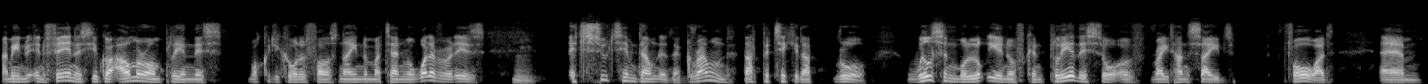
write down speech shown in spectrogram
I mean, in fairness, you've got Almiron playing this. What could you call it? False nine, number ten role, whatever it is. Hmm. It suits him down to the ground. That particular role. Wilson, we're lucky enough, can play this sort of right hand side forward um,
